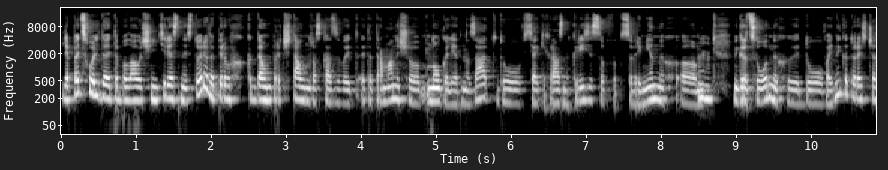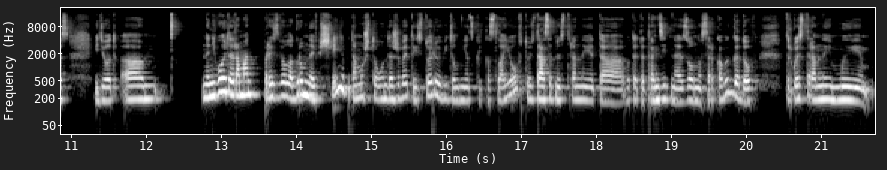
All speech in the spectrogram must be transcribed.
Для Пэтсхольда это была очень интересная история. Во-первых, когда он прочитал, он рассказывает этот роман еще много лет назад, до всяких разных кризисов, от современных, э, mm-hmm. миграционных и до войны, которая сейчас идет. Эм, на него этот роман произвел огромное впечатление, потому что он даже в этой истории увидел несколько слоев. То есть, да, с одной стороны, это вот эта транзитная зона 40-х годов, с другой стороны, мы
